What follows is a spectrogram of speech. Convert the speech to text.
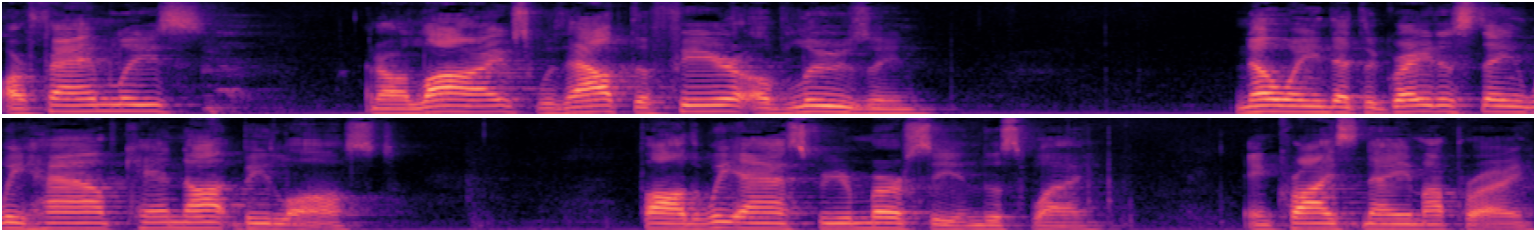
our families and our lives without the fear of losing, knowing that the greatest thing we have cannot be lost. Father, we ask for your mercy in this way. In Christ's name I pray.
